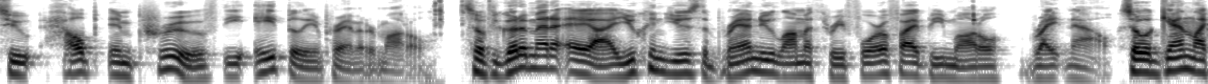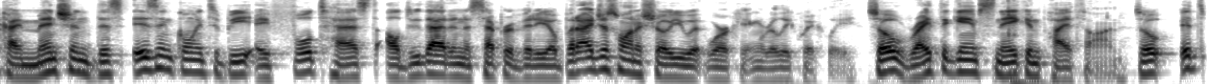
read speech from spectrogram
to help improve the 8 billion parameter model. So if you go to Meta AI, you can use the brand new Llama 3 405B model right now. So again, like I mentioned, this isn't going to be a full test. I'll do that in a separate video, but I just want to show you it working really quickly. So write the game Snake in Python. So it's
